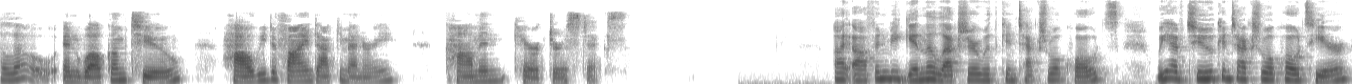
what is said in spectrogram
Hello, and welcome to How We Define Documentary Common Characteristics. I often begin the lecture with contextual quotes. We have two contextual quotes here,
